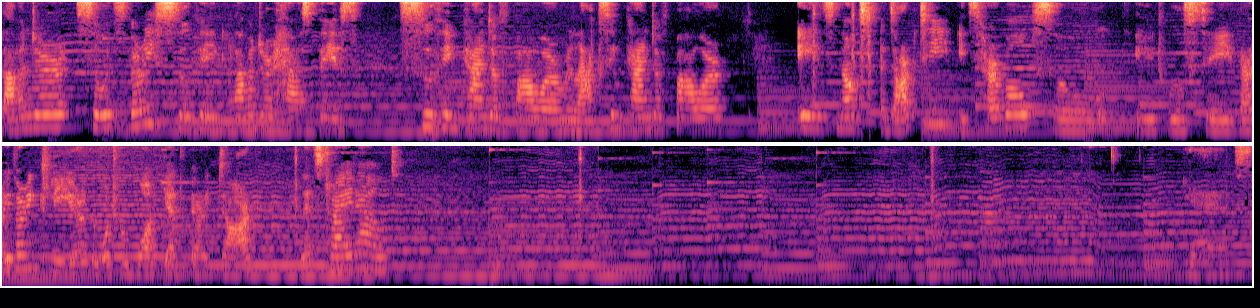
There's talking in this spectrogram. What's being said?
lavender so it's very soothing. Lavender has this soothing kind of power relaxing kind of power it's not a dark tea, it's herbal, so it will stay very very clear, the water won't get very dark. Let's try it out. Yes.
